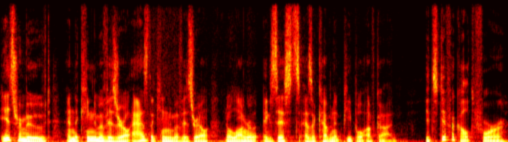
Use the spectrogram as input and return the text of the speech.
is removed, and the kingdom of Israel, as the kingdom of Israel, no longer exists as a covenant people of God. It's difficult for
